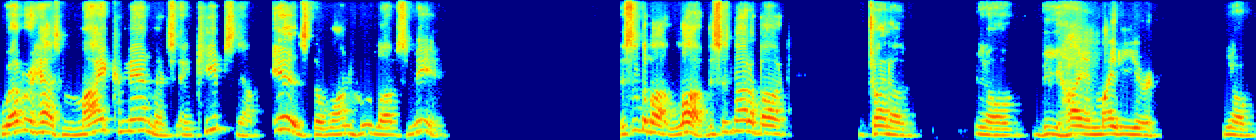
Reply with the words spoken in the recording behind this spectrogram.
whoever has my commandments and keeps them is the one who loves me. This is about love. This is not about trying to, you know, be high and mighty or, you know,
